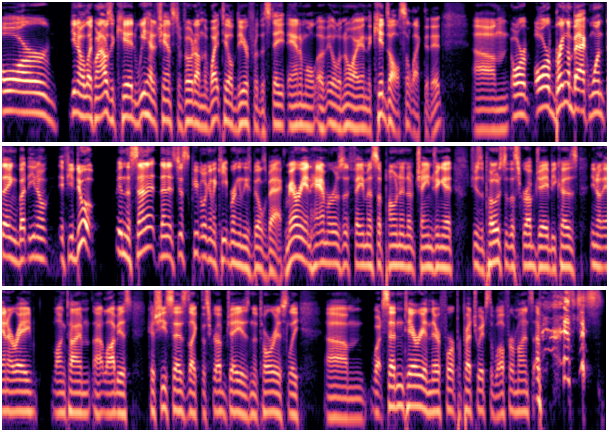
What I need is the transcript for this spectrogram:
or you know, like when I was a kid, we had a chance to vote on the white-tailed deer for the state animal of Illinois, and the kids all selected it. Um, or or bring them back one thing, but you know, if you do it in the Senate, then it's just people are going to keep bringing these bills back. Marion Hammer is a famous opponent of changing it. She's opposed to the scrub jay because you know the NRA, longtime uh, lobbyist, because she says like the scrub jay is notoriously um, what sedentary and therefore perpetuates the welfare mindset. It's just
